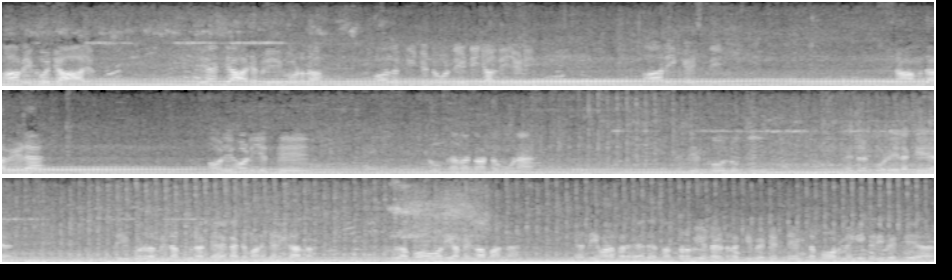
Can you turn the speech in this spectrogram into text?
ਆਹ ਵੇਖੋ ਜਹਾਜ਼। ਇਹ ਆ ਜਹਾਜ਼ ਫਰੀਦਕੋਟ ਦਾ। ਉਹ ਲੱਗੀ ਚੰਡੋਲ ਡੇਢੀ ਚੱਲਦੀ ਜਿਹੜੀ। ਆਹ ਰਹੀ ਕਿਸ਼ਤੀ। ਸ਼ਾਮ ਦਾ ਵੇਲਾ ਹੌਲੀ ਹੌਲੀ ਇੱਥੇ ਲੋਕਾਂ ਦਾ ਇਕੱਠ ਹੋਣਾ ਹੈ। ਤੇ ਦੇਖੋ ਲੋਕੀ ਇਧਰ ਘੋੜੇ ਲੱਗੇ ਆ। ਫਰੀਦਕੋਟ ਦਾ ਮੇਲਾ ਪੂਰਾ ਗਹਿ ਕੱਟ ਬਣ ਜਾਣੀ ਗੱਲ। ਪੂਰਾ ਬਹੁਤ ਵਧੀਆ ਮੇਲਾ ਬਣਨਾ ਹੈ। ਅਸੀਂ ਹੁਣ ਫਿਰ ਇਹਦੇ 70 ਰੁਪਏ ਟਿਕਟ ਰੱਖੀ ਬੈਠੇ। ਟਿਕਟ ਬਹੁਤ ਮਹਿੰਗੀ ਕਰੀ ਬੈਠੇ ਆ।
